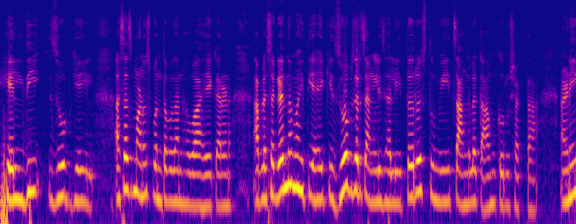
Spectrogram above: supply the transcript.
हेल्दी झोप घेईल असाच माणूस पंतप्रधान हवा आहे. कारण आपल्या सगळ्यांना माहिती आहे की झोप जर चांगली झाली तरच तुम्ही चांगलं काम करू शकता. आणि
